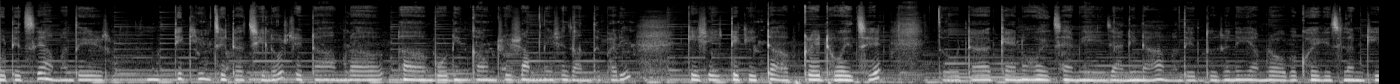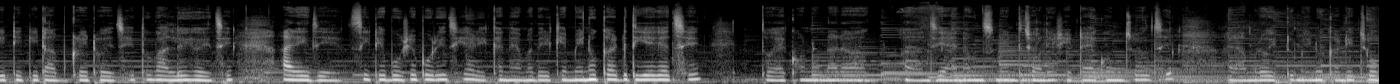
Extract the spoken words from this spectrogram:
ঘটেছে। আমাদের টিকিট যেটা ছিল, সেটা আমরা বোর্ডিং কাউন্টারের সামনে এসে জানতে পারি কি সেই টিকিটটা আপগ্রেড হয়েছে। তো ওটা কেন হয়েছে আমি জানি না। আমাদের দুজনেই আমরা অবাক হয়ে গেছিলাম কি টিকিট আপগ্রেড হয়েছে। তো ভালোই হয়েছে। আর এই যে সিটে বসে পড়েছি, আর এখানে আমাদেরকে মেনু কার্ড দিয়ে গেছে। তো এখন ওনারা যে অ্যানাউন্সমেন্ট চলে, সেটা এখন চলছে। আর আমরাও একটু মেনু কার্ডে চোখ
